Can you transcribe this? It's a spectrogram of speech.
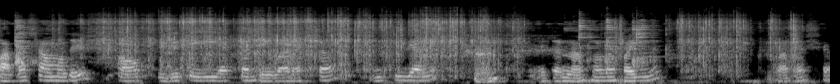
বাতাসা আমাদের সব পুজোতে এই একটা দেবার একটা বিক্রি জানে হ্যাঁ। এটা না হলে হয় না বাতাসা।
